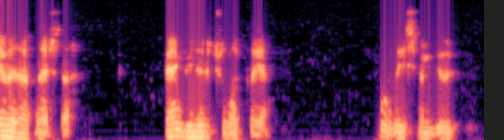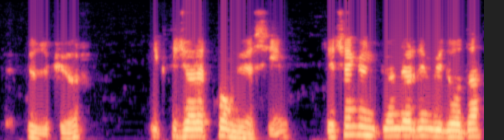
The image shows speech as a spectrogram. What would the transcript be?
Evet arkadaşlar. Ben Güneri Çolakkaya. Burada ismim gö- gözüküyor. İkticaret.com üyesiyim. Geçen gün gönderdiğim videoda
